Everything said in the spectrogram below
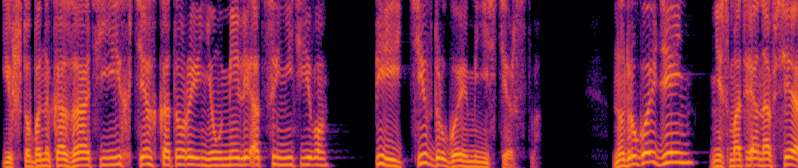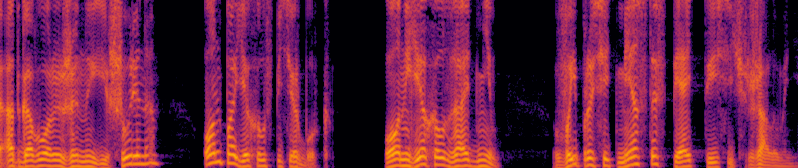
и чтобы наказать их, тех, которые не умели оценить его, перейти в другое министерство. На другой день, несмотря на все отговоры жены и Шурина, он поехал в Петербург. Он ехал за одним — выпросить место в пять тысяч жалований.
